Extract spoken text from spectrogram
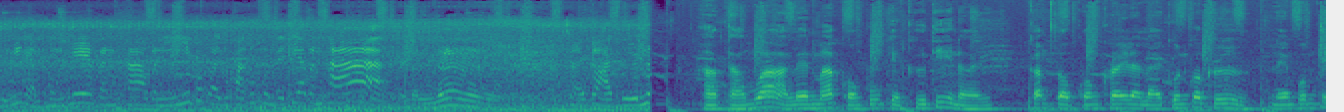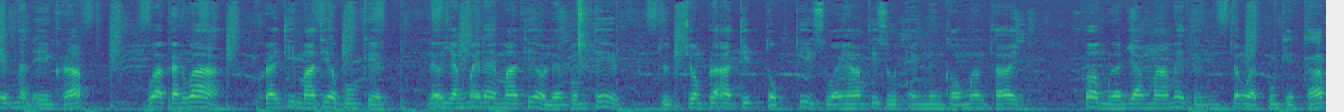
อยู่ที่แหลมพรหมเทพกันค่ะ วันนี้พวกเราจะพาทุกคนไปเที่ยวกันค่ะไปกันเลยใช้กาคืนหากถามว่าแลนด์มาร์คของภูเก็ตคือที่ไหนคำตอบของใครหลาย ๆ คนก็คือแหลมพรมเทพนั่นเองครับ ว่ากันว่าใครที่มาเที่ยวภูเก็ต แล้วยังไม่ได้มาเที่ยวแหลมพรมเทพ จุดชมพระอาทิตย์ตกที่สวยงามที่สุดแห่งหนึ่งของเมืองไทย ก็เหมือนยังมาไม่ถึงจังหวัดภูเก็ตครับ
